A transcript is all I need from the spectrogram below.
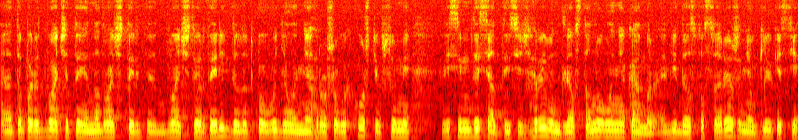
е, та передбачити на 24, 24 рік додаткове виділення грошових коштів в сумі 80 тисяч гривень для встановлення камер відеоспостереження в кількості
